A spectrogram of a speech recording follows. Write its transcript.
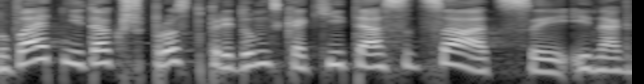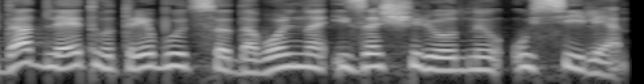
Бывает не так уж просто придумать какие-то ассоциации. Иногда для этого требуются довольно изощренные усилия.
